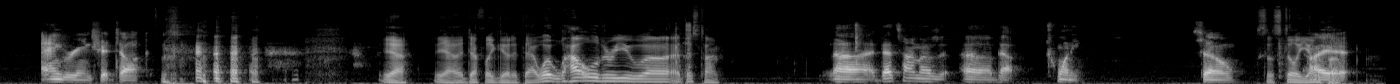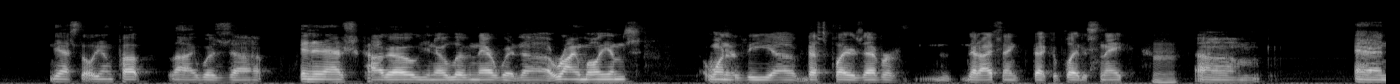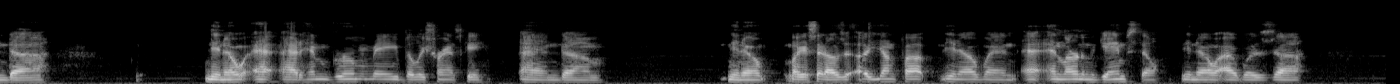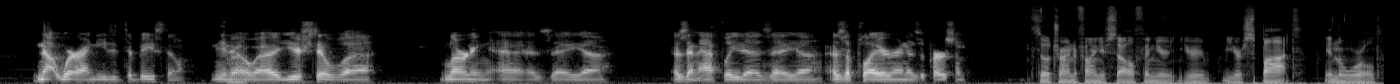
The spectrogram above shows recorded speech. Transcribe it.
angry and shit talk. yeah, yeah, they're definitely good at that. What? How old were you uh, at this time? Uh, at that time, I was uh, about twenty. So. So still a young I, pup. Yeah, still a young pup. I was uh, in and out of Chicago. You know, living there with uh, Ryan Williams, one of the uh, best players ever that I think that could play the snake. Mm-hmm. Um, and uh, you know, ha- had him grooming me, Billy Shransky, and um, you know, like I said, I was a young pup, you know, when and learning the game still. You know, I was uh, not where I needed to be still. You know, right. uh, you're still uh, learning as a uh, as an athlete, as a uh, as a player, and as a person. Still trying to find yourself and your your your spot in the world.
